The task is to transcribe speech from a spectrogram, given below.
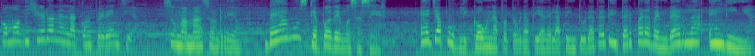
como dijeron en la conferencia. Su mamá sonrió. Veamos qué podemos hacer. Ella publicó una fotografía de la pintura de Dieter para venderla en línea.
